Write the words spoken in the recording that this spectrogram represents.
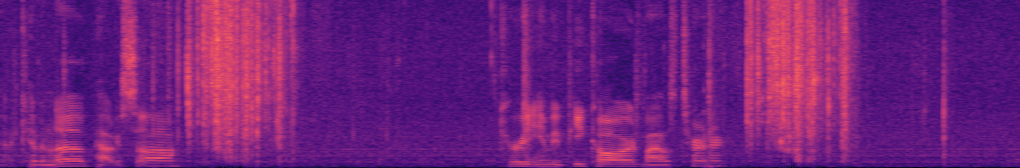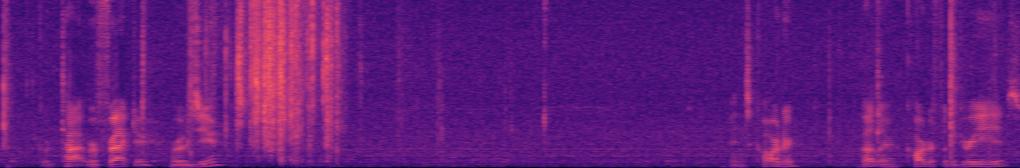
Got Kevin Love, Pau Gasol. Curry MVP card, Miles Turner. Go top refractor, Rozier. Vince Carter. Butler. Carter for the Grizz.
